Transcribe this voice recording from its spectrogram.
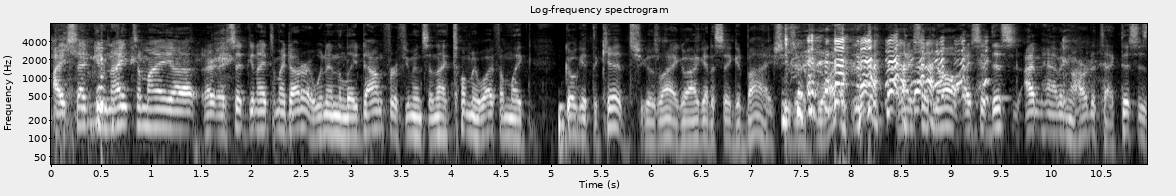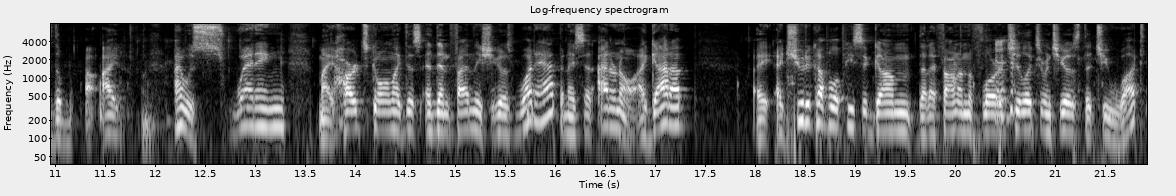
I said goodnight to my uh, or I said goodnight to my daughter. I went in and laid down for a few minutes, and I told my wife, "I'm like, go get the kids." She goes, "Why?" I go, "I got to say goodbye." She's like, "What?" and I said, "No." I said, "This. Is, I'm having a heart attack. This is the I." I was sweating. My heart's going like this, and then finally she goes, "What happened?" I said, "I don't know." I got up. I, I chewed a couple of pieces of gum that I found on the floor, and she looks at me and she goes, "That you what?"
